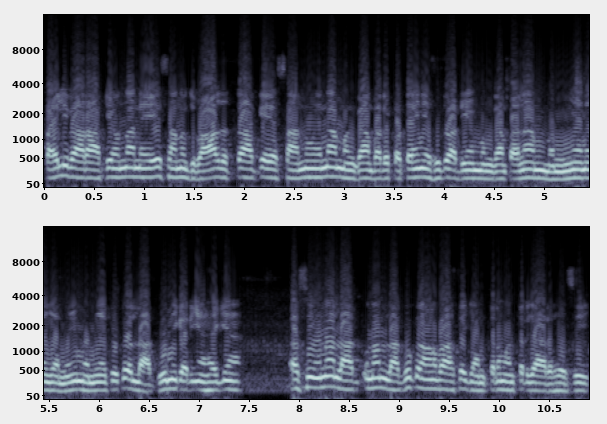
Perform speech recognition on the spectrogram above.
ਪਹਿਲੀ ਵਾਰ ਆ ਕੇ ਉਹਨਾਂ ਨੇ ਇਹ ਸਾਨੂੰ ਜਵਾਬ ਦਿੱਤਾ ਕਿ ਸਾਨੂੰ ਇਹਨਾਂ ਮੰਗਾਂ ਬਾਰੇ ਪਤਾ ਹੀ ਨਹੀਂ, ਅਸੀਂ ਤੁਹਾਡੀਆਂ ਮੰਗਾਂ ਪਹਿਲਾਂ ਮੰਨੀਆਂ ਨੇ ਜਾਂ ਨਹੀਂ ਮੰਨੀਆਂ, ਕਿਉਂਕਿ ਉਹ ਲਾਗੂ ਨਹੀਂ ਕਰੀਆਂ ਹੈਗੀਆਂ। ਅਸੀਂ ਉਹਨਾਂ ਲਾਗ, ਉਹਨਾਂ ਨੂੰ ਲਾਗੂ ਕਰਾਉਣ ਵਾਸਤੇ ਜੰਤਰ ਮੰਤਰ ਜਾ ਰਹੇ ਸੀ।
